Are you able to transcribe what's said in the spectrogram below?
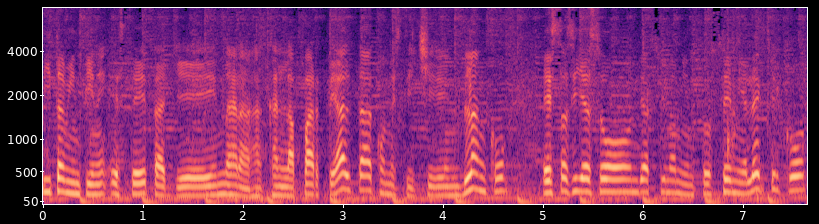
y también tiene este detalle naranja acá en la parte alta con stitch en blanco. Estas sillas son de accionamiento semieléctrico,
